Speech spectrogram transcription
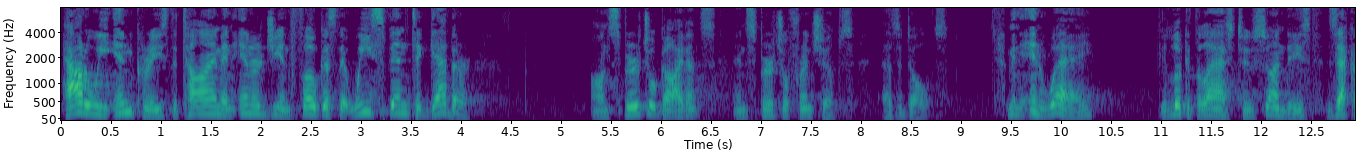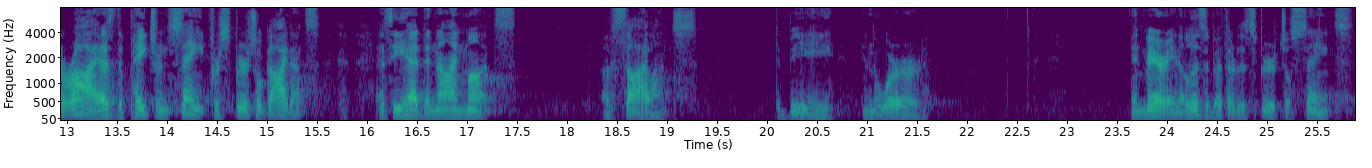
how do we increase the time and energy and focus that we spend together on spiritual guidance and spiritual friendships as adults. I mean, in a way, if you look at the last two Sundays, Zechariah is the patron saint for spiritual guidance, as he had the nine months of silence to be in the Word. And Mary and Elizabeth are the spiritual saints,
